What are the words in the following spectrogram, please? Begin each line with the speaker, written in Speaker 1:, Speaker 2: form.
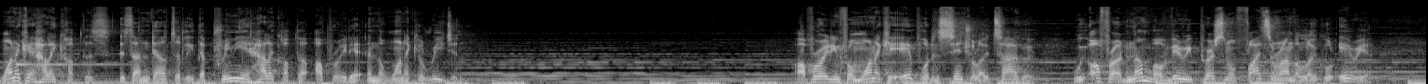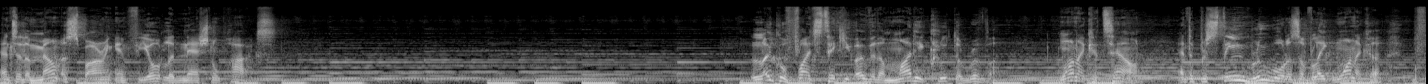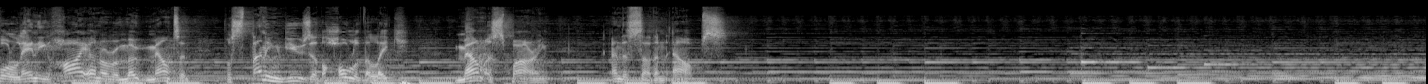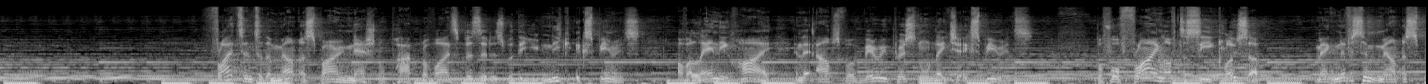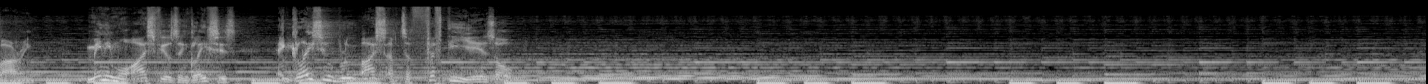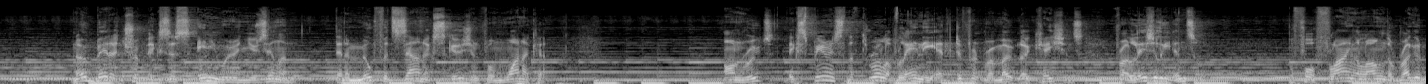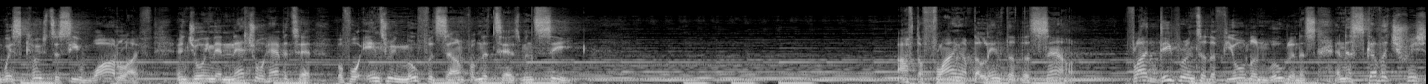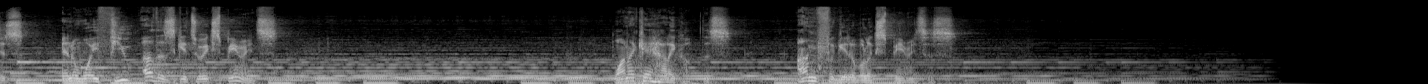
Speaker 1: Wanaka Helicopters is undoubtedly the premier helicopter operator in the Wanaka region. Operating from Wanaka Airport in central Otago, we offer a number of very personal flights around the local area and to the Mount Aspiring and Fiordland National Parks. Local flights take you over the mighty Clutha River, Wanaka Town, and the pristine blue waters of Lake Wanaka before landing high on a remote mountain for stunning views of the whole of the lake, Mount Aspiring, and the Southern Alps. Flights into the Mount Aspiring National Park provides visitors with the unique experience of a landing high in the Alps for a very personal nature experience. Before flying off to see close up magnificent Mount Aspiring, many more ice fields and glaciers, and glacial blue ice up to 50 years old. No better trip exists anywhere in New Zealand than a Milford Sound excursion from Wanaka. En route, experience the thrill of landing at different remote locations for a leisurely interval before flying along the rugged west coast to see wildlife enjoying their natural habitat before entering Milford Sound from the Tasman Sea. After flying up the length of the sound, fly deeper into the Fiordland wilderness and discover treasures in a way few others get to experience. Wanaka Helicopters, unforgettable experiences.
